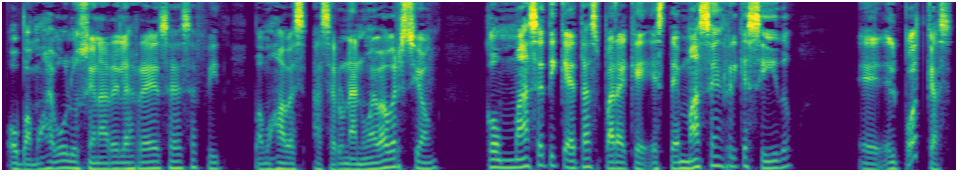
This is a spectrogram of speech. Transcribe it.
o vamos a evolucionar el RSS feed vamos a hacer una nueva versión con más etiquetas para que esté más enriquecido eh, el podcast.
